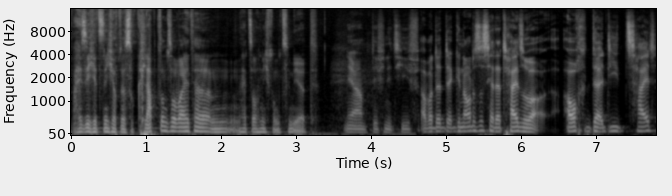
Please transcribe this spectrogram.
weiß ich jetzt nicht, ob das so klappt und so weiter, dann hätte es auch nicht funktioniert. Ja, definitiv. Aber der, der, genau das ist ja der Teil, so auch der, die Zeit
